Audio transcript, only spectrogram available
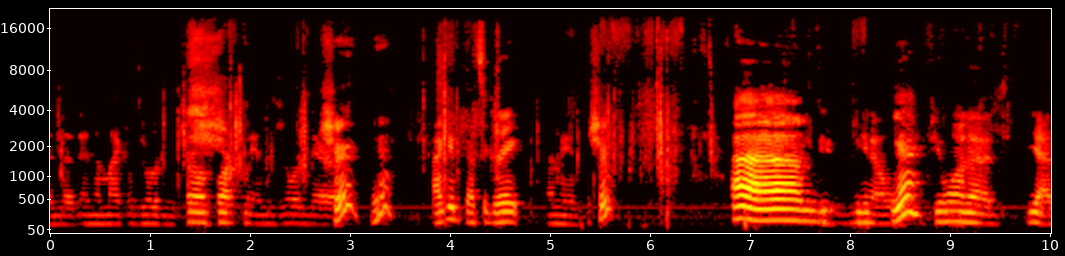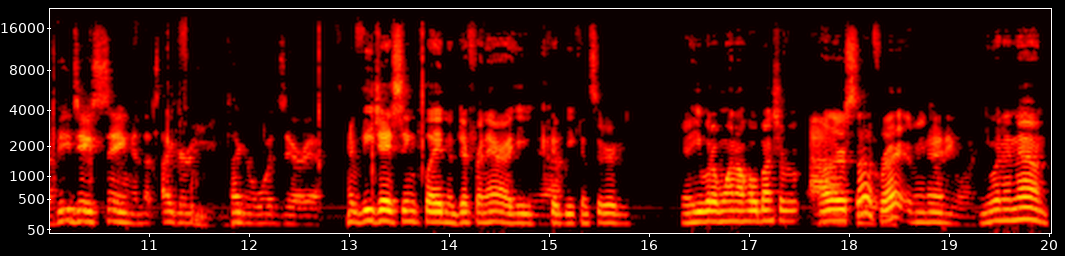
and the, and the Michael Jordan, Charles Barkley and the Jordan era. Sure, yeah, I could. That's a great I mean, sure. Um, you, you know, Yeah. If you want to, yeah, Vijay Singh in the Tiger Tiger Woods area. if Vijay Singh played in a different era, he Yeah. could be considered. You know, he would have won a whole bunch of other stuff, right? I mean, Anyway, you wouldn't have known.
